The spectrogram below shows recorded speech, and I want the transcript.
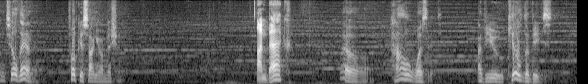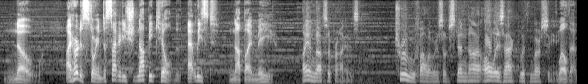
Until then, focus on your mission. I'm back. Well, how was it? Have you killed the beast? No. I heard his story and decided he should not be killed. At least, not by me. I am not surprised. True followers of Stendarr always act with mercy. Well then.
